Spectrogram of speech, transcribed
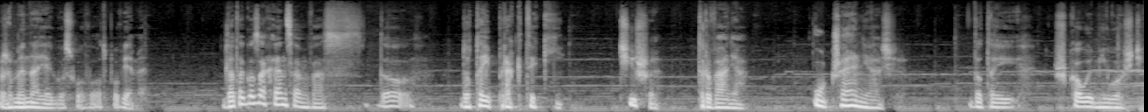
że my na Jego słowo odpowiemy. Dlatego zachęcam Was do, do tej praktyki ciszy, trwania, uczenia się, do tej szkoły miłości.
